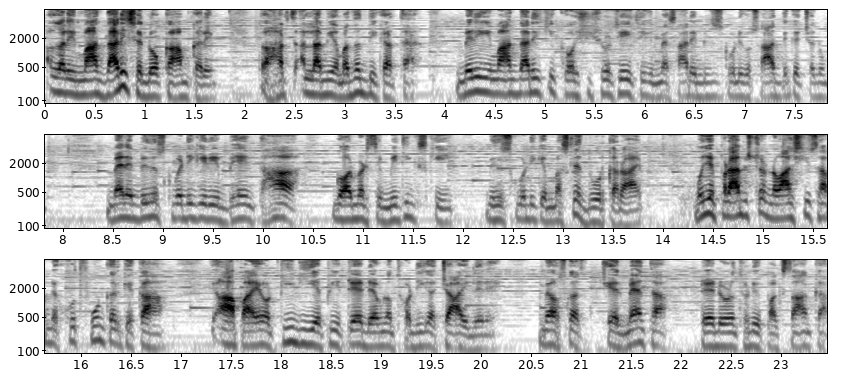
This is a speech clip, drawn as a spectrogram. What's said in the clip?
اگر ایمانداری سے لوگ کام کریں تو ہر اللہ میاں مدد بھی کرتا ہے۔ میری ایمانداری کی کوشش شروع سے یہی تھی کہ میں سارے بزنس کمیٹی کو ساتھ دے کے چلوں۔ میں نے بزنس کمیٹی کے لیے بے انتہا گورنمنٹ سے میٹنگز کی بزنس کمیٹی کے مسئلے دور کرائے۔ مجھے پرائم منسٹر نواز شریف صاحب نے خود فون کر کے کہا کہ آپ آئے اور T D A P trade development authority کا چارج لے رہے ہیں میں اس کا چیئرمین تھا ٹریڈ ڈیولپمنٹ اتھارٹی پاکستان کا۔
